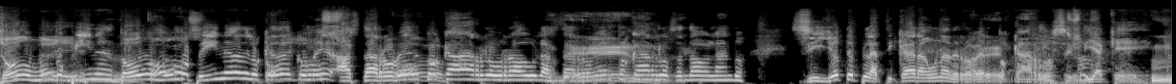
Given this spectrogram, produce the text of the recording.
Todo el mundo opina, todo el mundo opina de lo que da de comer. Hasta Roberto todos. Carlos, Raúl, hasta También. Roberto Carlos andaba hablando. Si yo te platicara una de Roberto. Carlos el día que, Mm.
